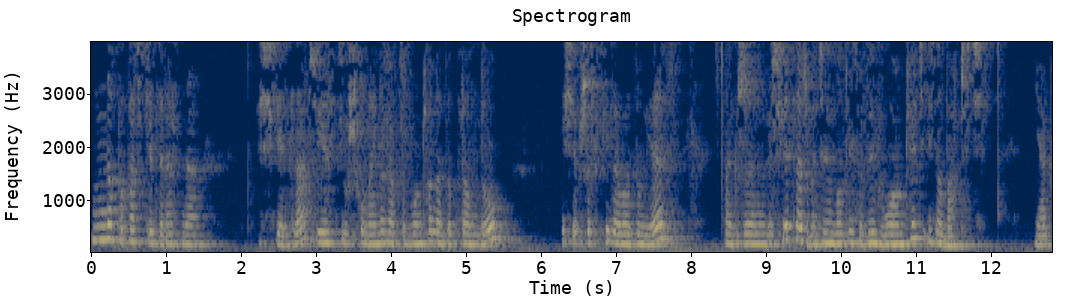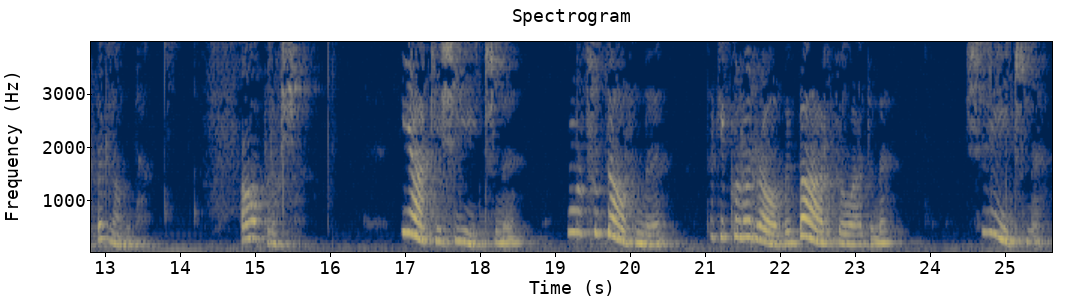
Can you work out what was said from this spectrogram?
No popatrzcie teraz na wyświetlacz. Jest już hulajnoga podłączona do prądu i się przez chwilę ładuje. Także wyświetlacz będziemy mogli sobie włączyć i zobaczyć, jak wygląda. O, proszę. Jaki śliczny. No cudowny. Taki kolorowy, bardzo ładny. Śliczny.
